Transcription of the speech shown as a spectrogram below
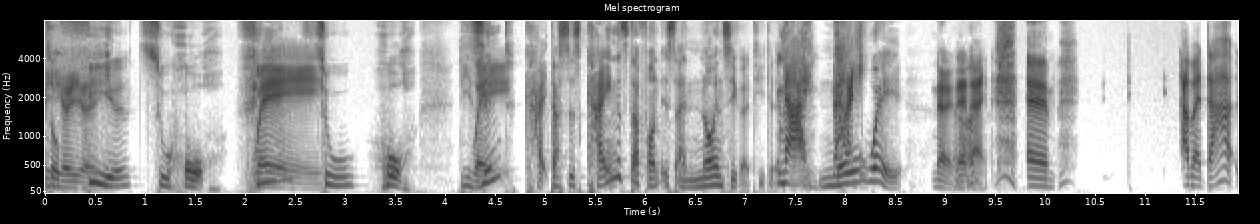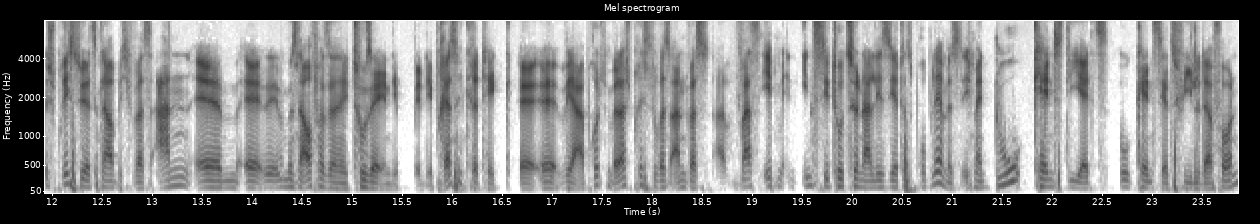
so ui, viel zu hoch. Viel Way. zu hoch. Die way. sind, das ist, keines davon ist ein 90er-Titel. Nein, no nein. way. Nein, ja? nein, nein. Ähm, aber da sprichst du jetzt, glaube ich, was an. Ähm, äh, wir müssen aufpassen, dass wir nicht zu sehr in die, in die Pressekritik äh, äh, wir abrutschen, aber da sprichst du was an, was, was eben ein institutionalisiertes Problem ist. Ich meine, du kennst die jetzt, du kennst jetzt viele davon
